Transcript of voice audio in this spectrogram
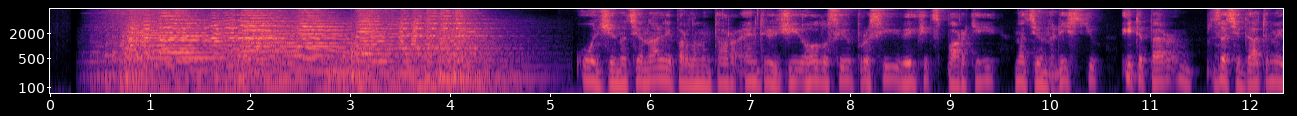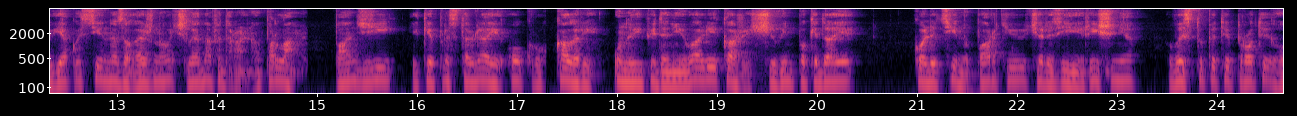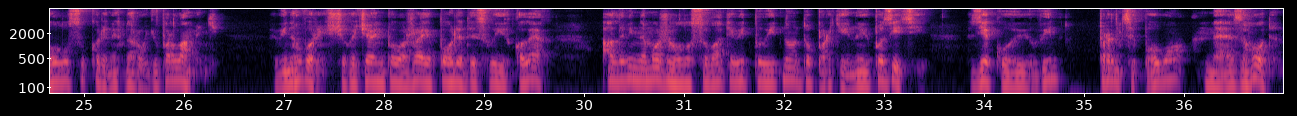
Отже, національний парламентар Ендрю Джі оголосив про свій вихід з партії націоналістів і тепер засідатиме в якості незалежного члена федерального парламенту. Пан Джі, який представляє округ Калері у Новій Південній Валії, каже, що він покидає коаліційну партію через її рішення виступити проти голосу корінних народів у парламенті. Він говорить, що, хоча він поважає погляди своїх колег, але він не може голосувати відповідно до партійної позиції, з якою він принципово не згоден.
